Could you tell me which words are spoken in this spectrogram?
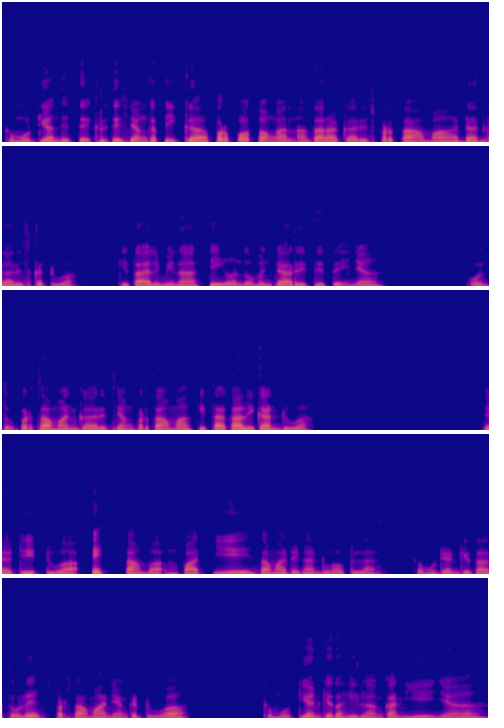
Kemudian titik kritis yang ketiga perpotongan antara garis pertama dan garis kedua. Kita eliminasi untuk mencari titiknya. Untuk persamaan garis yang pertama kita kalikan 2. Jadi 2X tambah 4Y sama dengan 12. Kemudian kita tulis persamaan yang kedua. Kemudian kita hilangkan Y-nya.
